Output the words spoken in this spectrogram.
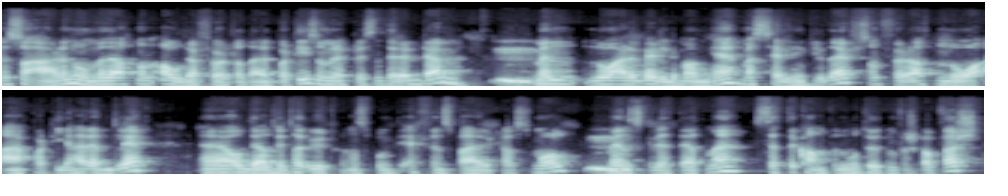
så er det noe med det at man aldri har følt at det er et parti som representerer dem. Mm. Men nå er det veldig mange, meg selv inkludert, som føler at nå er partiet her endelig. Eh, Og det at vi tar utgangspunkt i FNs bærekraftsmål, Mm. menneskerettighetene, setter kampen mot utenforskap først,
